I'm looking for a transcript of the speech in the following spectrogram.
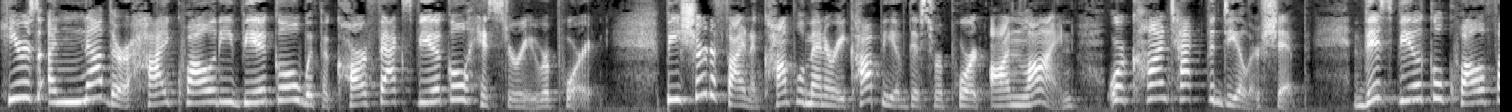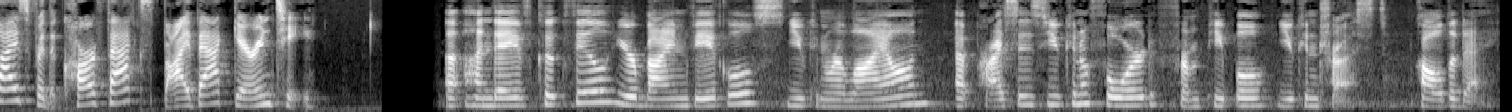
Here's another high quality vehicle with a Carfax Vehicle History Report. Be sure to find a complimentary copy of this report online or contact the dealership. This vehicle qualifies for the Carfax Buyback Guarantee. At Hyundai of Cookeville, you're buying vehicles you can rely on at prices you can afford from people you can trust. Call today.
